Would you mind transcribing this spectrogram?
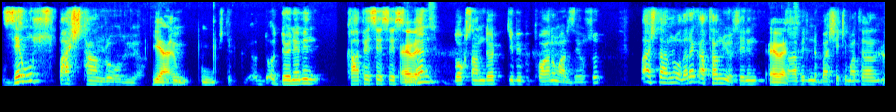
Zeus baş tanrı oluyor. Yani Çünkü işte dönemin KPSS'sinden Evet. 94 gibi bir puanı var Zeus'un. Baş tanrı olarak atanıyor. Senin Evet. tabirinde başhekim atanan,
